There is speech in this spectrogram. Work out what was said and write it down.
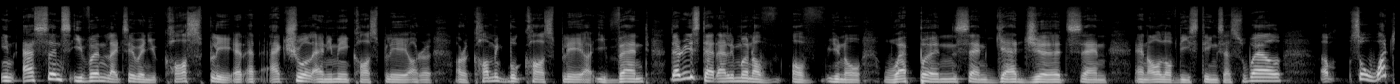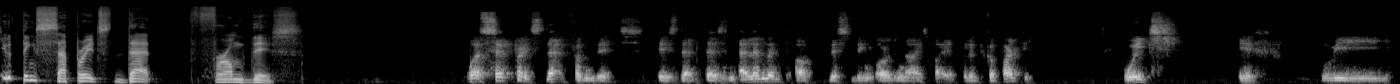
in essence even let's say when you cosplay at, at actual anime cosplay or a, or a comic book cosplay or event there is that element of of you know weapons and gadgets and and all of these things as well. Um, so what do you think separates that from this? What separates that from this is that there's an element of this being organized by a political party, which, if we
